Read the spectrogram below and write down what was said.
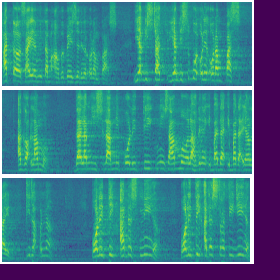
harta saya minta maaf berbeza dengan orang PAS. Yang, yang disebut oleh orang PAS agak lama. Dalam Islam ni politik ni samalah dengan ibadat-ibadat yang lain. Tidak benar. Politik ada seninya. Politik ada strateginya.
